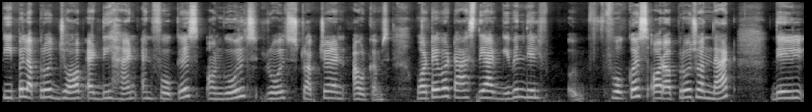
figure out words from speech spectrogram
People approach job at the hand and focus on goals roles structure and outcomes. Whatever task they are given they'll focus or approach on that they'll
